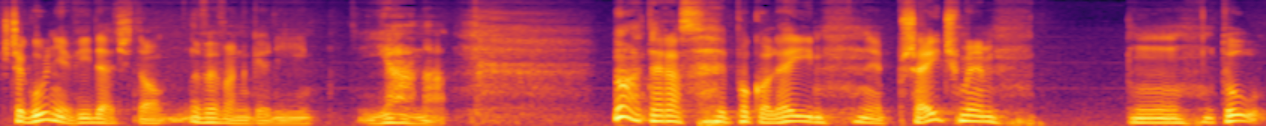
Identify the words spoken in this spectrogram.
Szczególnie widać to w Ewangelii Jana. No a teraz po kolei przejdźmy mm, tu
